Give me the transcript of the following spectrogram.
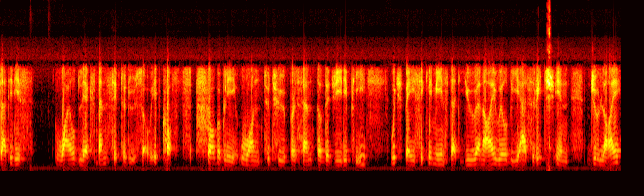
that it is wildly expensive to do so. It costs probably 1 to 2 percent of the GDP, which basically means that you and I will be as rich in July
